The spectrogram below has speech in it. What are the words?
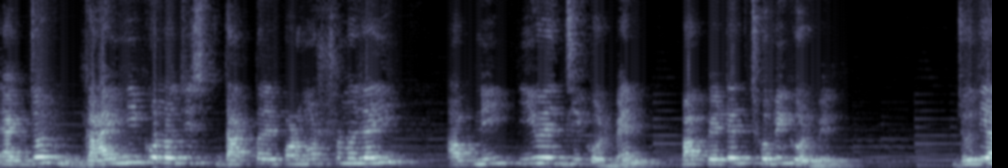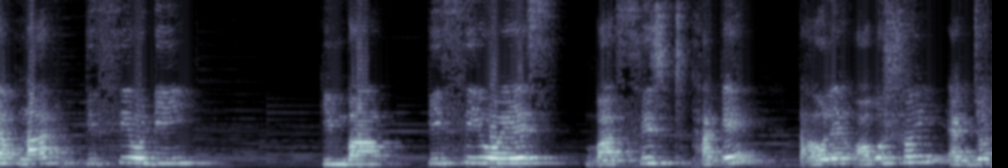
একজন গাইনিকোলজিস্ট ডাক্তারের পরামর্শ অনুযায়ী আপনি ইউএসজি করবেন বা পেটের ছবি করবেন। যদি আপনার পিসিওডি কিংবা পিসিওএস বা সিস্ট থাকে, তাহলে অবশ্যই একজন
